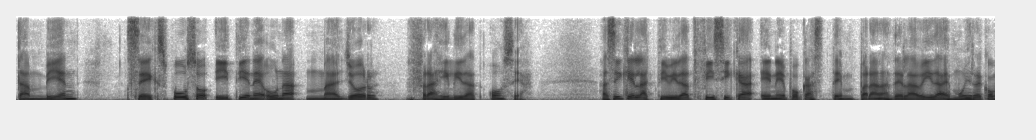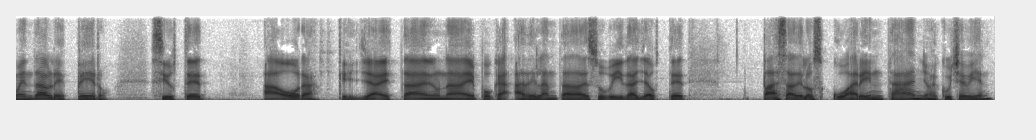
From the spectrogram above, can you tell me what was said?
también se expuso y tiene una mayor fragilidad ósea. Así que la actividad física en épocas tempranas de la vida es muy recomendable, pero si usted ahora que ya está en una época adelantada de su vida, ya usted pasa de los 40 años, escuche bien,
